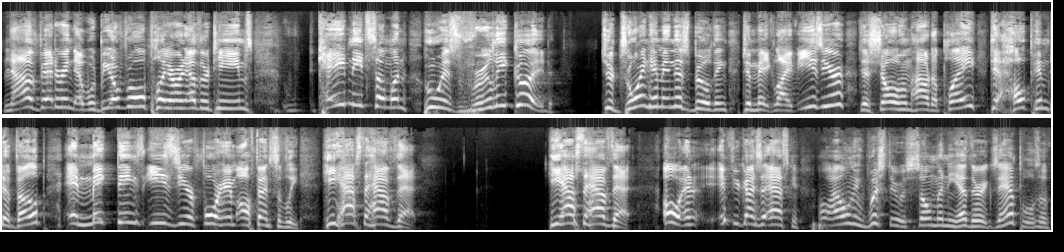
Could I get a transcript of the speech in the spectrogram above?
Not a veteran that would be a role player on other teams. Cade needs someone who is really good to join him in this building to make life easier, to show him how to play, to help him develop, and make things easier for him offensively. He has to have that. He has to have that. Oh, and if you guys are asking, oh, I only wish there was so many other examples of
